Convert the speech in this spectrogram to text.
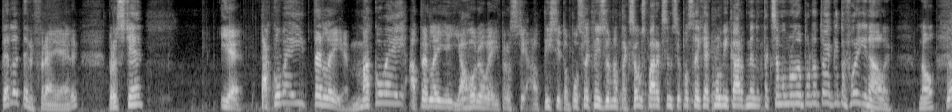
tenhle ten frajer prostě je takovej, tenhle je makovej a tenhle je jahodovej prostě. A když si to poslechneš zrovna, tak South Park jsem si poslech, jak mluví Cartman, tak jsem mu mluvil podle toho, jak je to v originále. No, No,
